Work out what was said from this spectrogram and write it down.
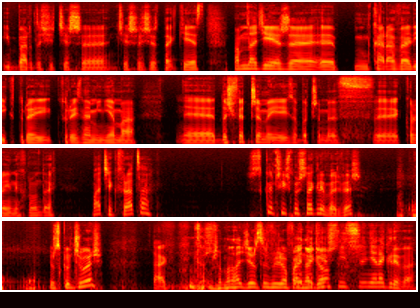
i bardzo się cieszę, cieszę się, że tak jest. Mam nadzieję, że Karaweli, której, której z nami nie ma, doświadczymy jej, zobaczymy w kolejnych rundach. Maciek wraca? Skończyliśmy już nagrywać, wiesz? Już skończyłeś? Tak. Dobrze, mam nadzieję, że coś powiedział fajnego. już nic nie nagrywa.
